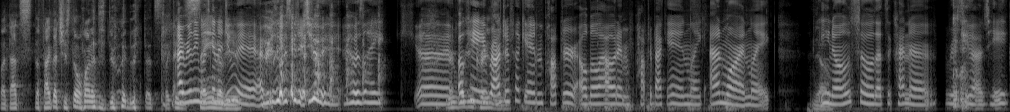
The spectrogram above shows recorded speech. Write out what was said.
But that's the fact that she still wanted to do it. That's like I really was gonna do you. it. I really was gonna do it. I was like, uh, okay, crazy. Ronda fucking popped her elbow out and popped it back in, like, and won, like, Yeah. you know. So that's the kind of risk you gotta take,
